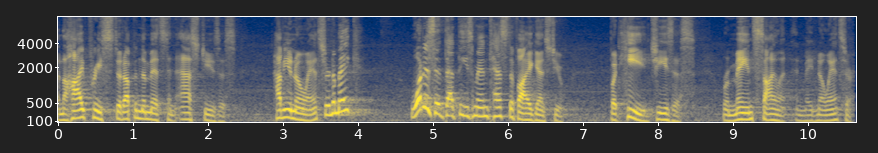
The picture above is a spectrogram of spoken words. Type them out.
And the high priest stood up in the midst and asked Jesus, Have you no answer to make? What is it that these men testify against you? But he, Jesus, remained silent and made no answer.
